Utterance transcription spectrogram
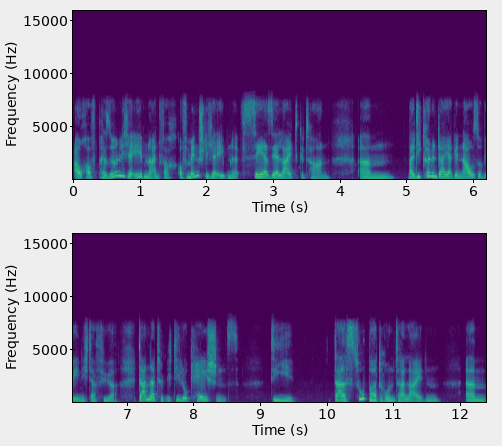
auch auf persönlicher Ebene, einfach auf menschlicher Ebene sehr, sehr leid getan. Ähm, weil die können da ja genauso wenig dafür. Dann natürlich die Locations, die da super drunter leiden, ähm,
